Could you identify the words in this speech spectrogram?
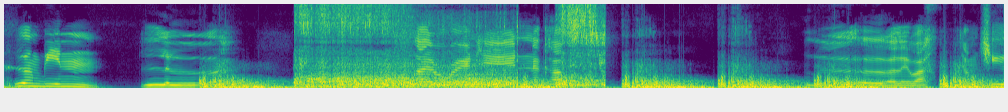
เครื่องบินหรือไซเรเทนนะครับหรือเอออะไรวะจำชื่อ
